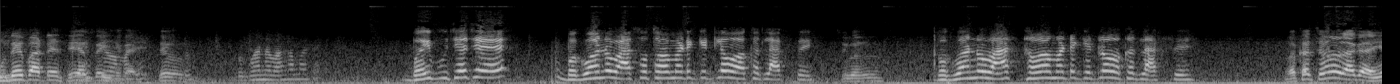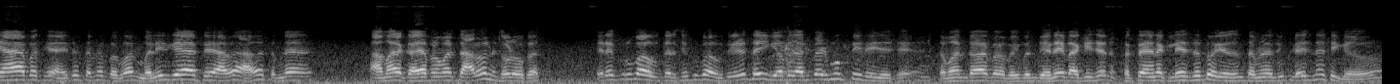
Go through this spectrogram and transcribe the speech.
ઊંધે પાટે છે એમ કહી શકાય. શું? ભાઈ પૂછે છે ભગવાનનો વાસો થવા માટે કેટલો વખત લાગશે? ભગવાનનો વાસ થવા માટે કેટલો વખત લાગશે? વખત છો લાગે? અહીંયા આવ્યા પછી અહીં તો તમને ભગવાન મળી જ ગયા છે. હવે હવે તમને. અમારે કયા પ્રમાણે ચાલો ને થોડો વખત? એટલે કૃપા ઉતરશે, કૃપા ઉતરી એટલે થઈ ગયો. બધા પેટ મુક્તિ થઈ જશે. તમારે તમારા ભાઈ બંધ બેને બાકી છે ને. ફક્ત એને ક્લેશ જતો રહ્યો છે તમને હજુ ક્લેશ નથી ગયો.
